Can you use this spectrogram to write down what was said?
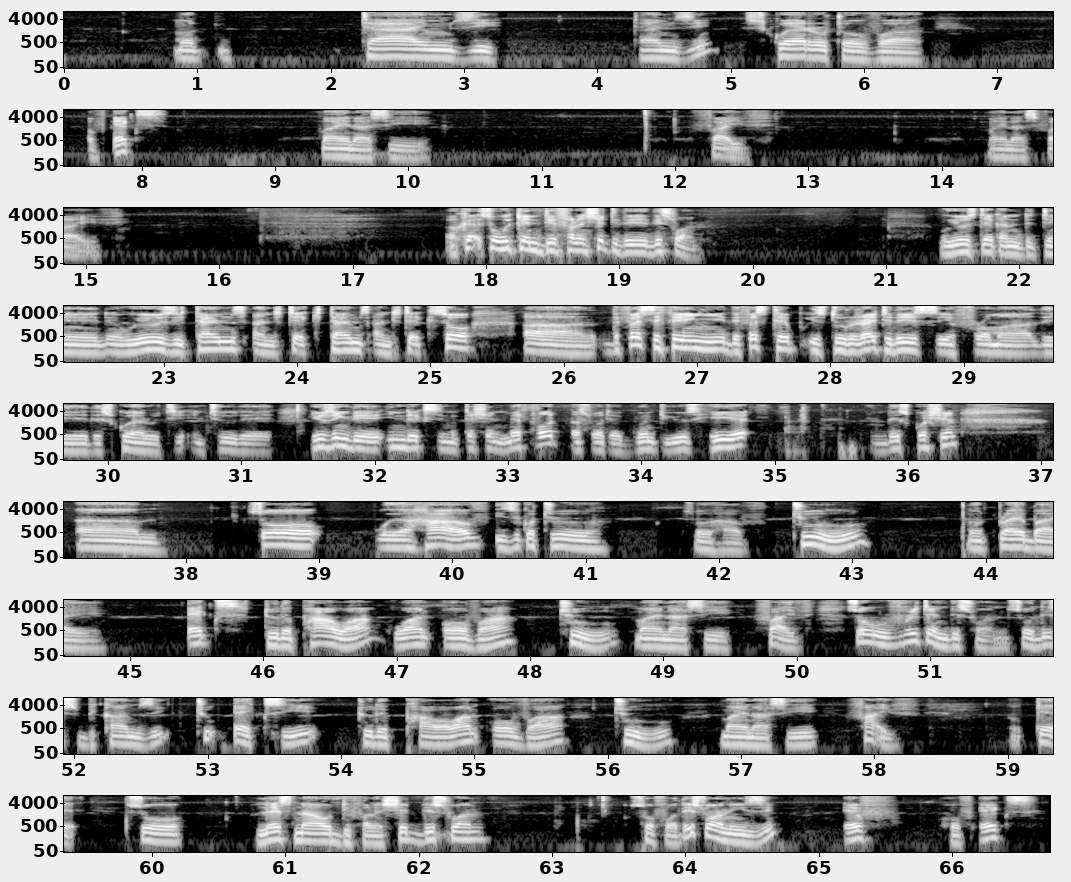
mod times times square root of uh, of x minus 5 minus 5 okay so we can differentiate the, this one. We use take and we use times and take times and take. So uh, the first thing the first step is to rewrite this uh, from uh, the the square root into the using the index notation method. That's what we're going to use here in this question. Um, so we have is equal to so we have 2 multiplied by x to the power 1 over 2 minus 5 so we've written this one. So this becomes 2x to the power 1 over 2 minus 5 okay. So let's now differentiate this one. So for this one is f of x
